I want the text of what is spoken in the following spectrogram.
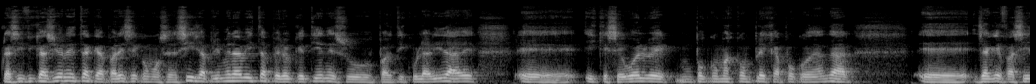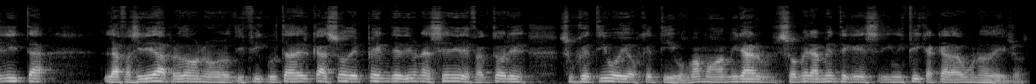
Clasificación esta que aparece como sencilla a primera vista, pero que tiene sus particularidades eh, y que se vuelve un poco más compleja a poco de andar, eh, ya que facilita la facilidad, perdón, o dificultad del caso depende de una serie de factores subjetivos y objetivos. Vamos a mirar someramente qué significa cada uno de ellos.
